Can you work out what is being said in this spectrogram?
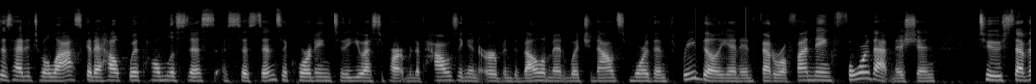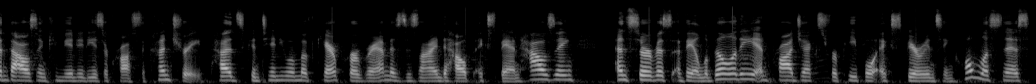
is headed to Alaska to help with homelessness assistance, according to the U.S. Department of Housing and Urban Development, which announced more than 3 billion in federal funding for that mission to 7,000 communities across the country. HUD's Continuum of Care program is designed to help expand housing and service availability and projects for people experiencing homelessness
